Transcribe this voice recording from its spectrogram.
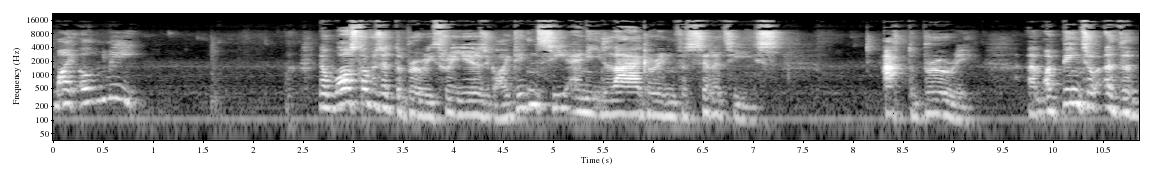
My only now, whilst I was at the brewery three years ago, I didn't see any lagering facilities at the brewery. Um, I've been to other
